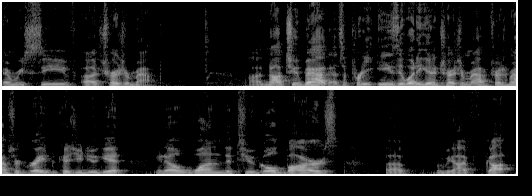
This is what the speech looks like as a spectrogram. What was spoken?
and receive a treasure map. Uh, not too bad. That's a pretty easy way to get a treasure map. Treasure maps are great because you do get, you know, one to two gold bars. Uh, I mean, I've got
